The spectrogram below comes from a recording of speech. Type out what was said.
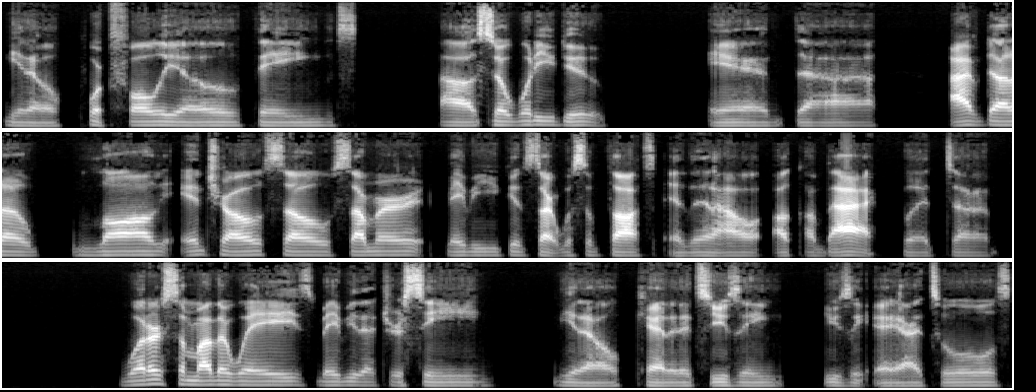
you know, portfolio things. Uh, so what do you do? And uh, I've done a long intro. So Sommer, maybe you can start with some thoughts and then I'll I'll come back. But uh, what are some other ways maybe that you're seeing, you know, candidates using using AI tools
